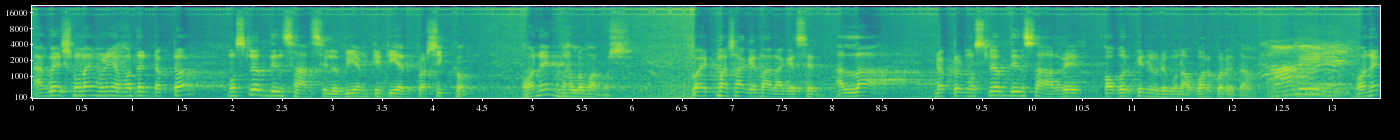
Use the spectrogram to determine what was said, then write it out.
আঙ্গরে সোনাইমণি আমাদের ডক্টর মুসলিউদ্দিন স্যার ছিল বিএমটিটি এর প্রশিক্ষক। অনেক ভালো মানুষ। কয়েক মাস আগে মারা গেছেন। আল্লাহ ডক্টর মুসলিউদ্দিন স্যারের কবরকে নুরে মোনাব্বার করে দাও। অনেক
